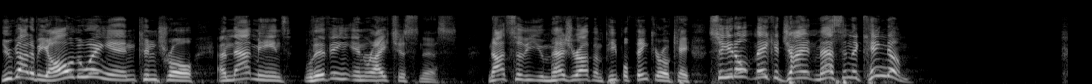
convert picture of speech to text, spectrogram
You got to be all the way in control, and that means living in righteousness. Not so that you measure up and people think you're okay, so you don't make a giant mess in the kingdom.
